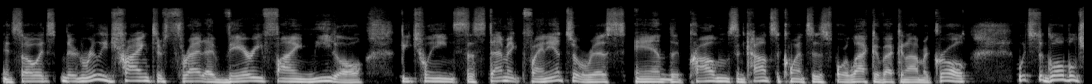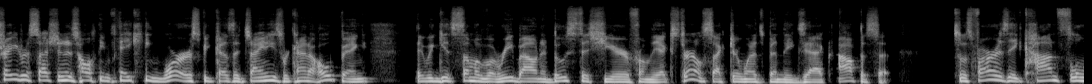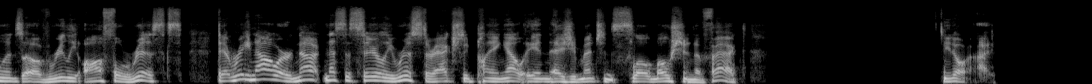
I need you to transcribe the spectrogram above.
And so it's they're really trying to thread a very fine needle between systemic financial risks and the problems and consequences for lack of economic growth, which the global trade recession is only making worse because the Chinese were kind of hoping they would get some of a rebound and boost this year from the external sector when it's been the exact opposite. So as far as a confluence of really awful risks that right now are not necessarily risks, they're actually playing out in, as you mentioned, slow motion effect you know, I,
